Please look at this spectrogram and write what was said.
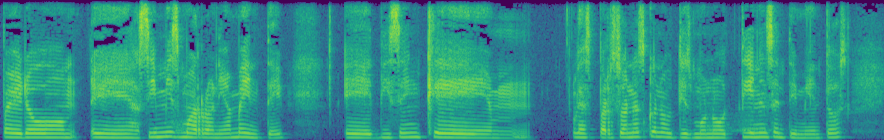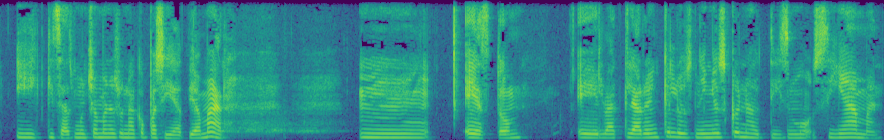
Pero eh, asimismo erróneamente eh, dicen que mm, las personas con autismo no tienen sentimientos y quizás mucho menos una capacidad de amar. Mm, esto eh, lo aclaro en que los niños con autismo sí aman,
